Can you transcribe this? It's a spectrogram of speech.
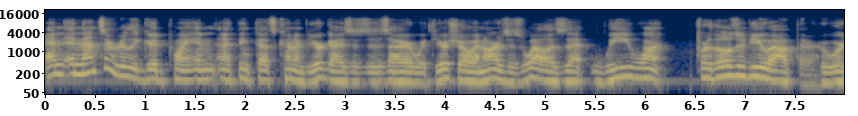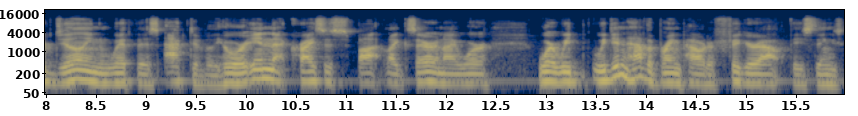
And and that's a really good point, and I think that's kind of your guys' desire with your show and ours as well, is that we want for those of you out there who are dealing with this actively, who are in that crisis spot like Sarah and I were, where we we didn't have the brain power to figure out these things.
